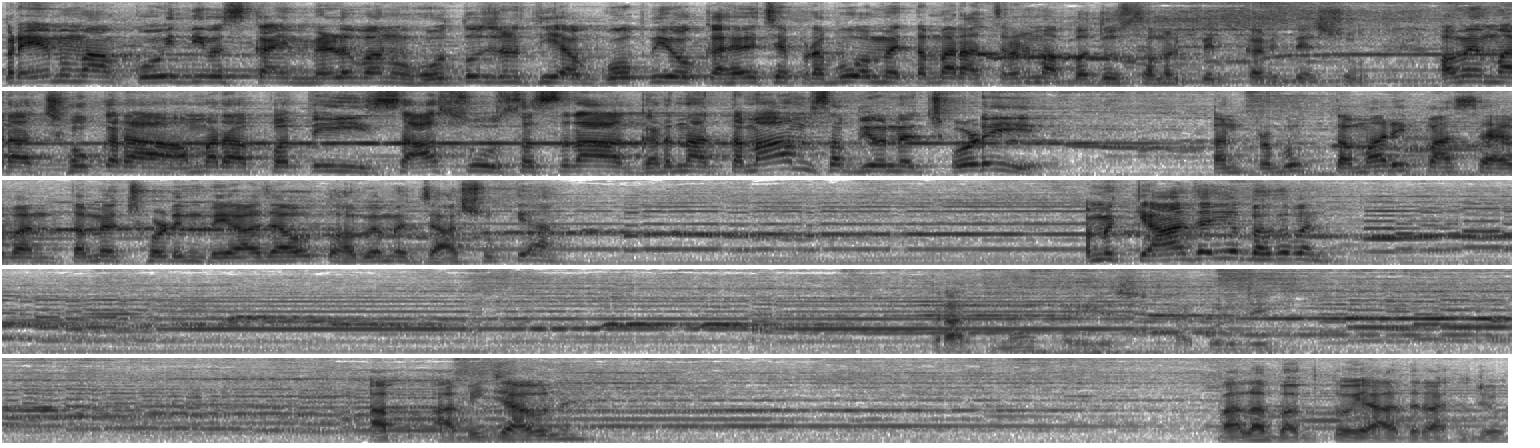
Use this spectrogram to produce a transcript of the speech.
પ્રેમમાં કોઈ દિવસ કાંઈ મેળવવાનું હોતું જ નથી. આ ગોપીઓ કહે છે, પ્રભુ, અમે તમારા ચરણમાં બધું સમર્પિત કરી દેશું. અમે મારા છોકરા, અમારા પતિ, સાસુ, સસરા, ઘરના તમામ સભ્યોને છોડી અને પ્રભુ, તમારી પાસે આવ્યા ને તમે છોડીને રહ્યા જાઓ તો હવે અમે જાશું ક્યાં? અમે ક્યાં જઈએ ભગવાન? પ્રાર્થના કરીએ છીએ ઠાકોરજી. આપ આવી જાઓ ને. બાલા ભક્તો યાદ રાખજો.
